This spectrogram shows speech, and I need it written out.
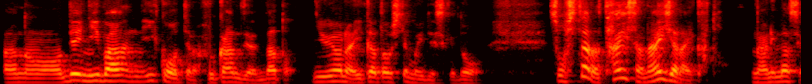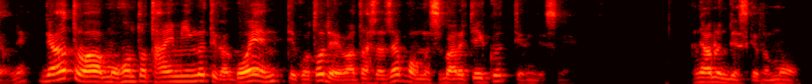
あので、2番以降っていうのは不完全だというような言い方をしてもいいですけど、そしたら大差ないじゃないかとなりますよね。で、あとはもう本当タイミングっていうかご縁っていうことで私たちはこう結ばれていくっていうんですね。なるんですけども。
